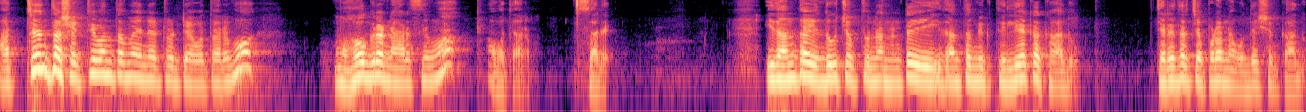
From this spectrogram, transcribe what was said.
అత్యంత శక్తివంతమైనటువంటి అవతారము మహోగ్ర నారసింహ అవతారం. సరే. ఇదంతా ఎందుకు చెప్తున్నానంటే ఇదంతా మీకు తెలియక కాదు. చరిత్ర చెప్పడం నా ఉద్దేశం కాదు.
